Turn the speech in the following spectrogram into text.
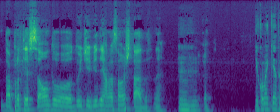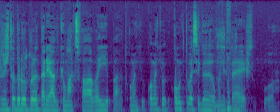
da proteção do, do indivíduo em relação ao Estado, né? Uhum. E como é que entra a ditadura do proletariado que o Marx falava aí, Pato? Como é que, como é que, como é que tu vai seguir o manifesto, porra?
